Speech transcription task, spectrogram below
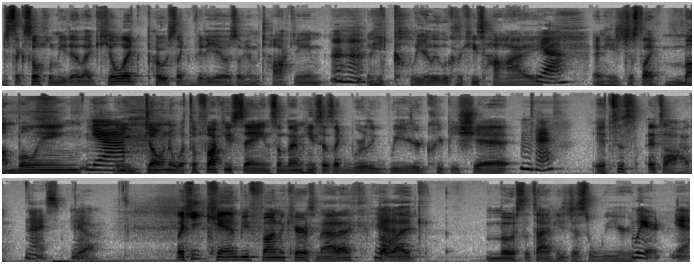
just like social media? Like he'll like post like videos of him talking, and he clearly looks like he's high. Uh-huh. Yeah. And he's just like mumbling. Yeah. And you don't know what the fuck he's saying. Sometimes he says like really weird, creepy shit. Okay. It's just it's odd. Nice. Yeah. Like he can be fun and charismatic, Yeah. but like most of the time he's just weird. Weird. Yeah.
